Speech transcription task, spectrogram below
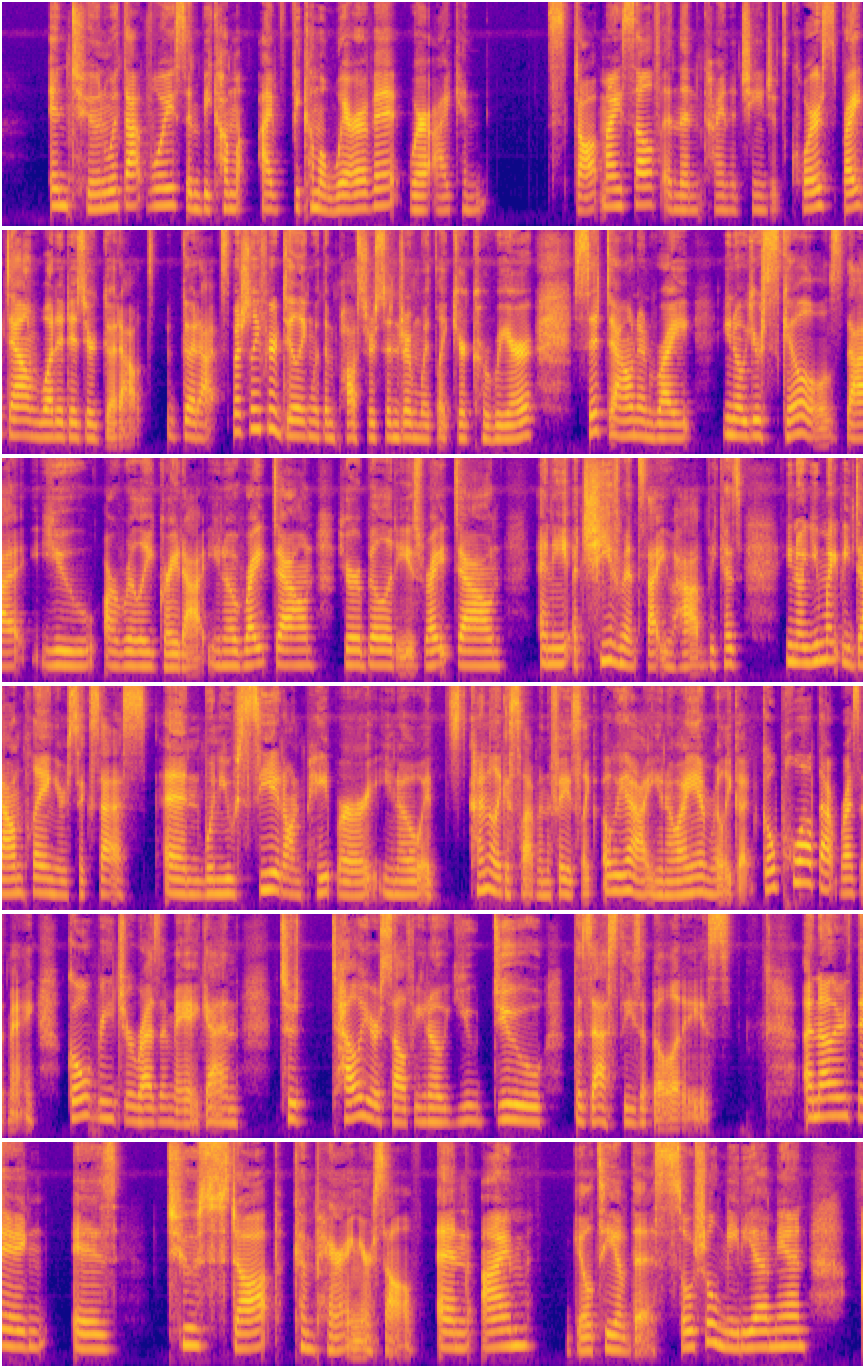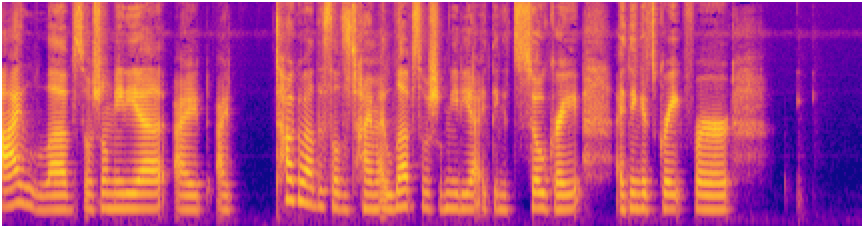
in tune with that voice and become I've become aware of it where I can stop myself and then kind of change its course write down what it is you're good at good at especially if you're dealing with imposter syndrome with like your career. Sit down and write you know your skills that you are really great at. You know write down your abilities write down any achievements that you have because you know you might be downplaying your success and when you see it on paper, you know, it's kind of like a slap in the face like, oh, yeah, you know, I am really good. Go pull out that resume, go read your resume again to tell yourself, you know, you do possess these abilities. Another thing is to stop comparing yourself. And I'm guilty of this. Social media, man, I love social media. I, I talk about this all the time. I love social media. I think it's so great. I think it's great for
